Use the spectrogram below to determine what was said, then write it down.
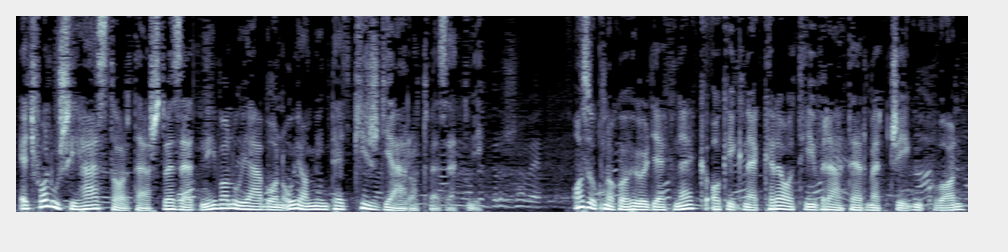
Egy falusi háztartást vezetni valójában olyan, mint egy kis gyárat vezetni. Azoknak a hölgyeknek, akiknek kreatív rátermettségük van,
